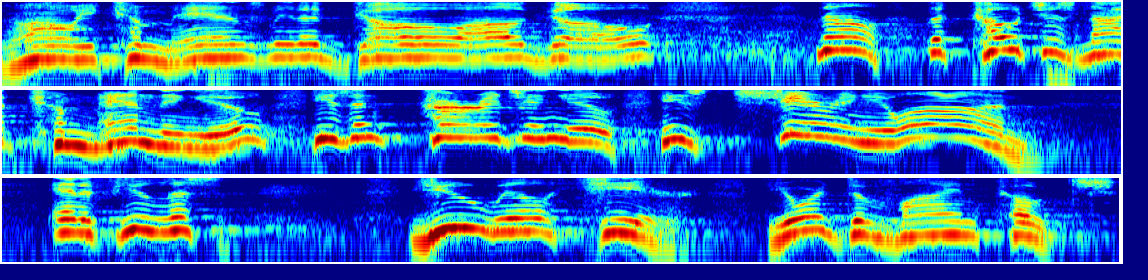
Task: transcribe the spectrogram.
Oh, he commands me to go, I'll go. No, the coach is not commanding you. He's encouraging you. He's cheering you on. And if you listen, you will hear your divine coach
